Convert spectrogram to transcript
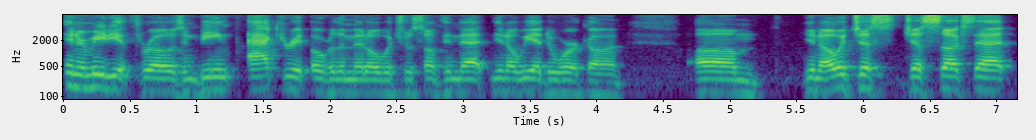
intermediate throws and being accurate over the middle, which was something that you know we had to work on. Um, you know, it just just sucks that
